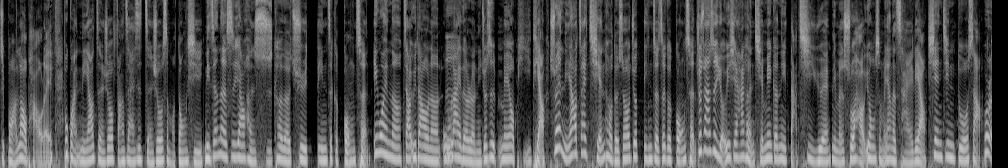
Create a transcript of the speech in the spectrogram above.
几把绕跑嘞。不管你要整修房子还是整修什么东西，你真的是要很时刻的去盯这个工程，因为呢，只要遇到呢无赖的人，你就是没有皮条，所以你要在前头的时候就盯着这个工程，就算是有一些他可能前面跟你打契约，你们说好用什么样的材料，现金多少，或者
